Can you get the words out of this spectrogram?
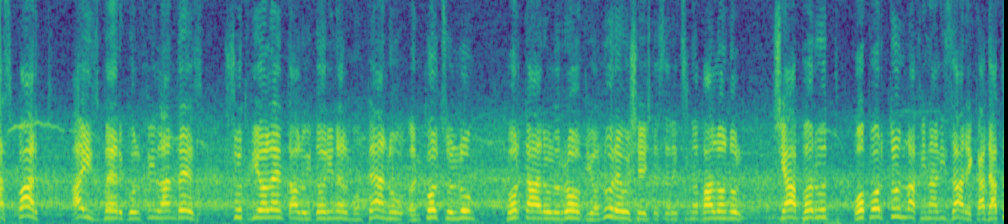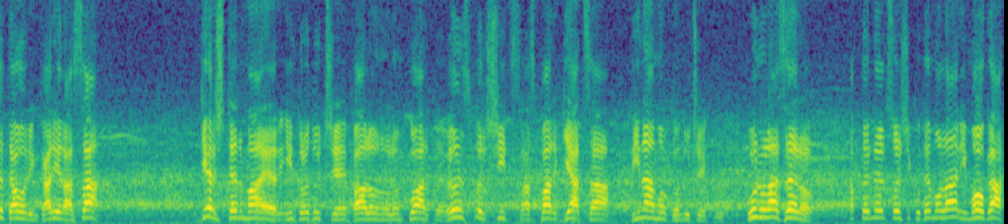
a spart icebergul finlandez, șut violent al lui Dorinel Munteanu în colțul lung, portarul Rovio nu reușește să rețină balonul și a apărut oportun la finalizare, ca de atâtea ori în cariera sa. Gerstenmaier introduce balonul în poartă, în sfârșit s-a spart gheața, Dinamo conduce cu 1 la 0. Nelson și cu demolari, Moga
